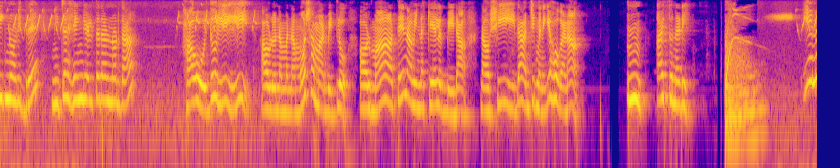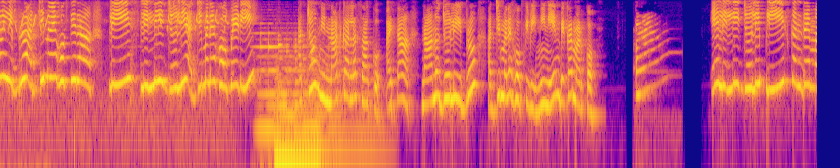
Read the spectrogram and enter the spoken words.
ಈಗ ನೋಡಿದ್ರೆ ನಿಜ ಹೆಂಗ್ ಹೇಳ್ತಾರ ನೋಡ್ದ? ಹೌದು, ಲಿಲ್ಲಿ. ಅವಳು ನಮ್ಮನ್ನ ಮೋಸ ಮಾಡ್ಬಿಟ್ಲು. ಅವಳ ಮಾತೆ ನಾವಿನ್ನ ಕೇಳದ್ ಬೇಡ. ನಾವು ಸೀದಾ ಅಜ್ಜಿ ಮನೆಗೆ ಹೋಗೋಣ. ಹ್ಮ್, ಆಯ್ತು ನಡಿ. ನಿನ್ ನಾಟಕ ಎಲ್ಲ ಸಾಕು. ಆಯ್ತಾ? ನಾನು, ಜೂಲಿ ಇಬ್ರು ಅಜ್ಜಿ ಮನೆಗೆ ಹೋಗ್ತೀವಿ. ನೀನ್ ಏನ್ ಬೇಕಾದ್ರೆ ಮಾಡ್ಕೋ. ಪ್ಲೀಸ್ ಕಂಡ್ರಮ್ಮ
